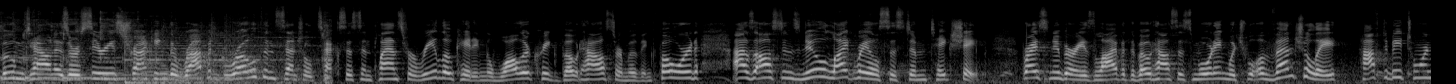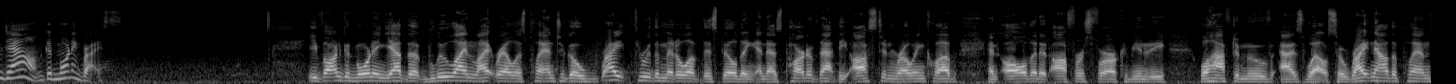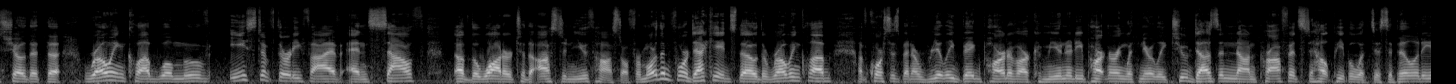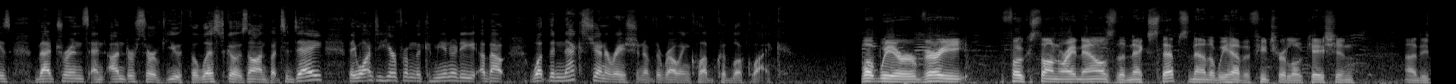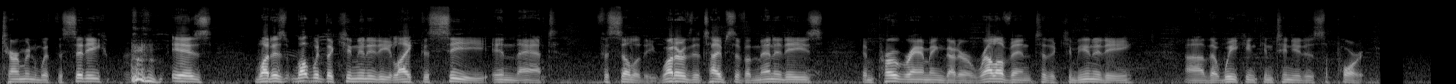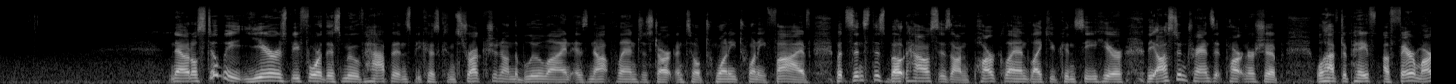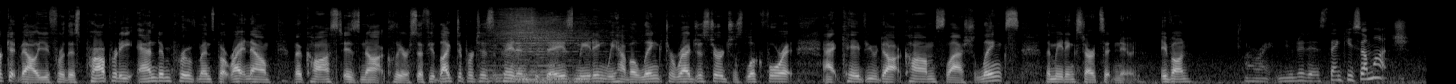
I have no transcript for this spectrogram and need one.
Boomtown is our series tracking the rapid growth in Central Texas and plans for relocating the Waller Creek Boathouse are moving forward as Austin's new light rail system takes shape. Bryce Newberry is live at the boathouse this morning, which will eventually have to be torn down. Good morning, Bryce. Yvonne, good morning. Yeah, the Blue Line light rail is planned to go right through the middle of this building. And as part of that, the Austin Rowing Club and all that it offers for our community will have to move as well. So right now, the plans show that the Rowing Club will move east of 35 and south of the water to the Austin Youth Hostel. For more than four decades, though, the Rowing Club, of course, has been a really big part of our community, partnering with nearly two dozen nonprofits to help people with disabilities, veterans, and underserved youth. The list goes on. But today, they want to hear from the community community about what the next generation of the rowing club could look like. What we are very focused on right now is the next steps now that we have a future location uh, determined with the city is what is what would the community like to see in that facility? What are the types of amenities and programming that are relevant to the community uh, that we can continue to support? Now, it'll still be years before this move happens because construction on the Blue Line is not planned to start until 2025. But since this boathouse is on parkland, like you can see here, the Austin Transit Partnership will have to pay a fair market value for this property and improvements, but right now the cost is not clear. So if you'd like to participate in today's meeting, we have a link to register. Just look for it at kvue.com slash links. The meeting starts at noon. Yvonne? All right, noon it is. Thank you so much.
